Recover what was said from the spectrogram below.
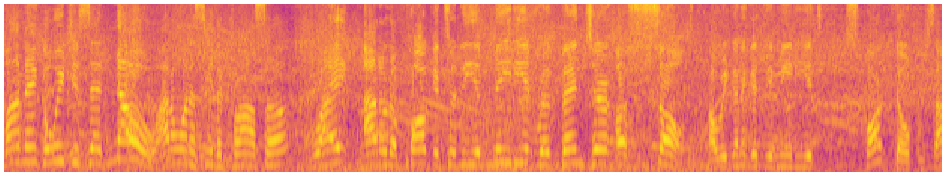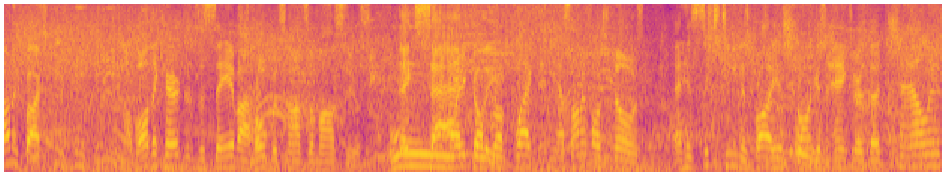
My man Goichi said, no, I don't want to see the cross up. Right out of the park into the immediate Revenger Assault. Are we going to get the immediate spark, though, from Sonic Fox? Of all the characters to save, I hope it's not Zamasu. Ooh, Exactly. Wake up, reflect, and yeah, Sonic Fox knows that his 16 is probably his strongest anchor. The challenge,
